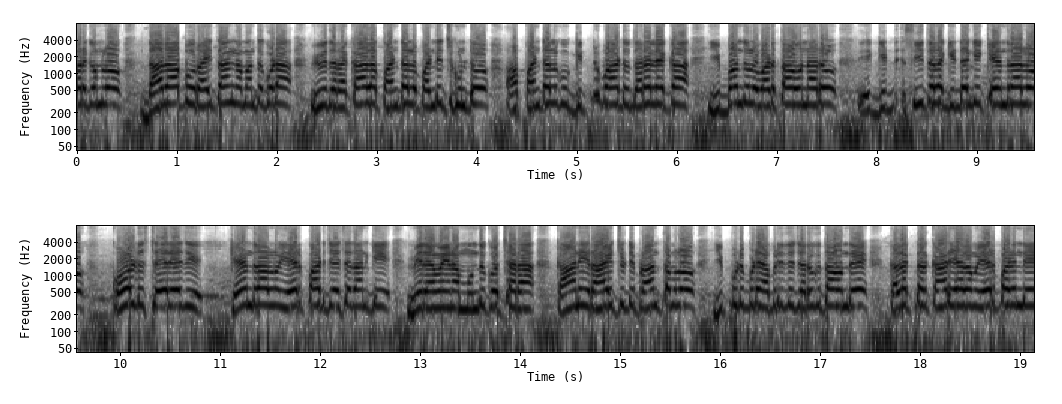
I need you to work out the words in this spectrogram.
నియోజకవర్గంలో దాదాపు రైతాంగం అంతా కూడా వివిధ రకాల పంటలు పండించుకుంటూ ఆ పంటలకు గిట్టుబాటు ధర లేక ఇబ్బందులు పడుతూ ఉన్నారు. ఈ గిడ్ శీతల గిడ్డంగి కేంద్రాలు కోల్డ్ స్టోరేజ్ కేంద్రాలను ఏర్పాటు చేసేదానికి మీరేమైనా ముందుకొచ్చారా? కానీ రాయచుట్టి ప్రాంతంలో ఇప్పుడిప్పుడే అభివృద్ధి జరుగుతూ ఉంది. కలెక్టర్ కార్యాలయం ఏర్పడింది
